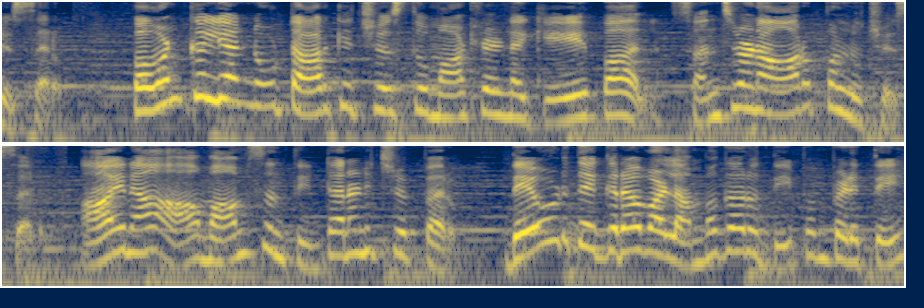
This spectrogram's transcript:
చేశారు. పవన్ కళ్యాణ్ను టార్గెట్ చేస్తూ మాట్లాడిన కేఏ పాల్ సంచలన ఆరోపణలు చేశారు. ఆయన ఆ మాంసం తింటానని చెప్పారు. దేవుడి దగ్గర వాళ్ళ అమ్మగారు దీపం పెడితే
